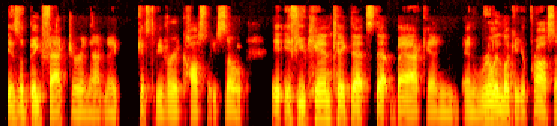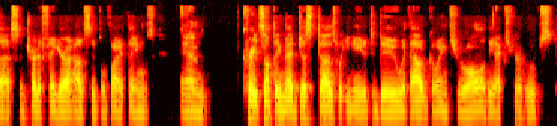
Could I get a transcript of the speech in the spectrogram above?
is a big factor in that, and it gets to be very costly. So if you can take that step back and and really look at your process and try to figure out how to simplify things and create something that just does what you need it to do without going through all of the extra hoops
